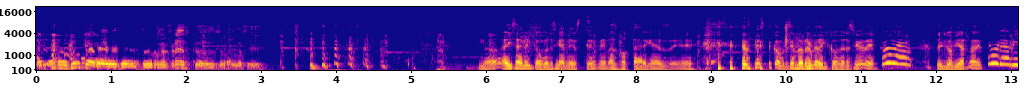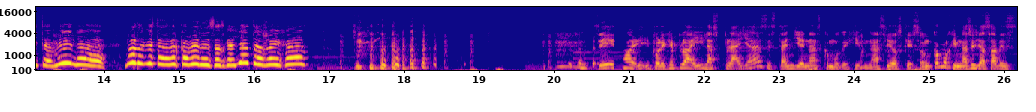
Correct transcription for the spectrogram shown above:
en tus refrescos o algo así. ¿No? Ahí sale el comercial este de las botargas, de... ese comercial horrible del comercio de pura, del gobierno de pura vitamina. No debiste de haber comido esas galletas, Reinhardt. Sí, y por ejemplo ahí las playas están llenas como de gimnasios que son como gimnasios, ya sabes,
